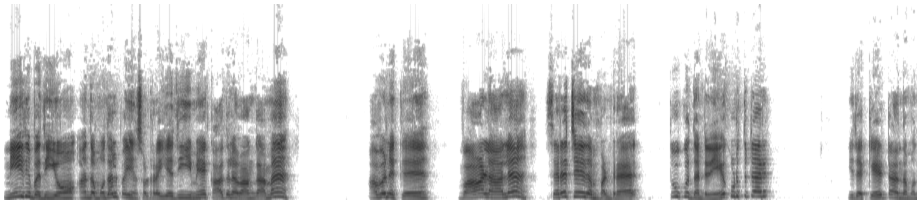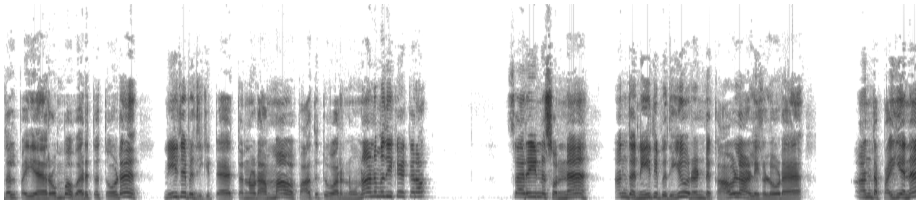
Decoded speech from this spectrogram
நீதிபதியும் அந்த முதல் பையன் சொல்கிற எதையுமே காதில் வாங்காமல் அவனுக்கு வாளால் சிரச்சேதம் பண்ணுற தூக்கு தண்டனையை கொடுத்துட்டாரு. இதை கேட்ட அந்த முதல் பையன் ரொம்ப வருத்தத்தோட நீதிபதி கிட்ட தன்னோட அம்மாவை பார்த்துட்டு வரணும்னு அனுமதி கேட்குறான். சரின்னு சொன்ன அந்த நீதிபதியும் ரெண்டு காவலாளிகளோட அந்த பையனை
